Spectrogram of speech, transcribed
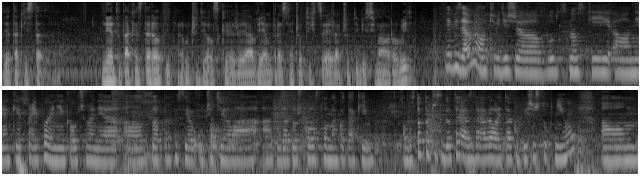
je taký sta- nie je to také stereotypné učiteľské, že ja viem presne, čo ty chceš a čo ty by si mal robiť. Mňa by zaujímalo, či vidíš eh, v budúcnosti eh, nejaké prepojenie koučovania eh, s profesiou učiteľa a teda so školstvom ako takým. Lebo z tohto, čo si doteraz vravel, aj to, ako píšeš tú knihu, um,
